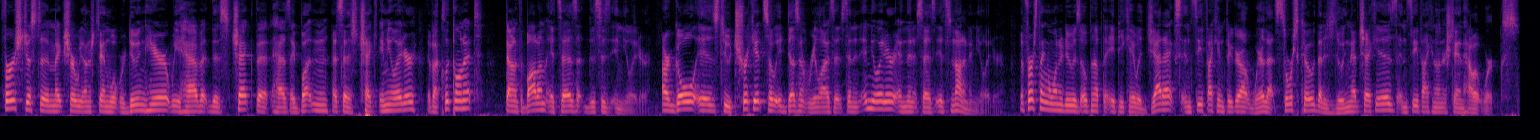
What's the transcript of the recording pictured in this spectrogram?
First, just to make sure we understand what we're doing here, we have this check that has a button that says check emulator. If I click on it, down at the bottom, it says this is emulator. Our goal is to trick it so it doesn't realize that it's in an emulator and then it says it's not an emulator. The first thing I want to do is open up the APK with JADX and see if I can figure out where that source code that is doing that check is and see if I can understand how it works.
